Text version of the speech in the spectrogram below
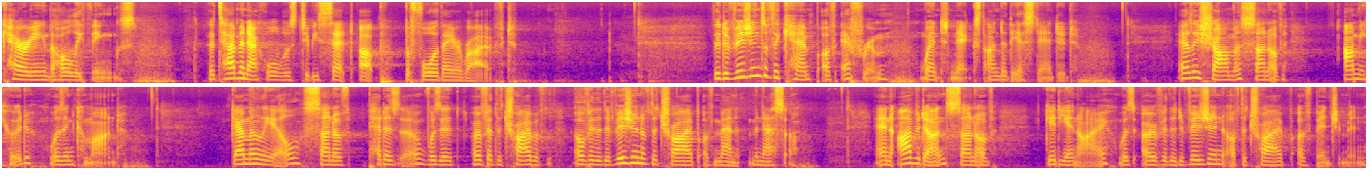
carrying the holy things. The tabernacle was to be set up before they arrived. The divisions of the camp of Ephraim went next under their standard. Elishama, son of Ammihud, was in command. Gamaliel, son of Pedahzur, was over the tribe of, over the division of the tribe of Manasseh and Avidan, son of Gideoni, was over the division of the tribe of Benjamin.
